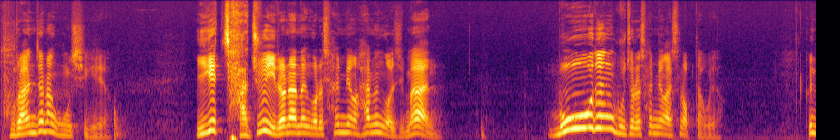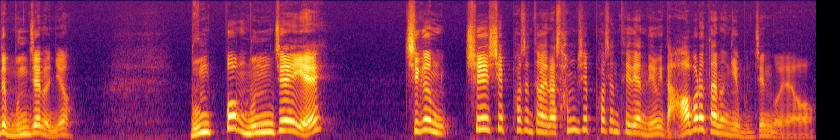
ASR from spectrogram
불완전한 공식이에요. 이게 자주 일어나는 것을 설명하는 거지만 모든 구조를 설명할 수는 없다고요. 근데 문제는요. 문법 문제에 지금 70%가 아니라 30%에 대한 내용이 나와버렸다는 게 문제인 거예요.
